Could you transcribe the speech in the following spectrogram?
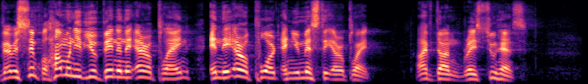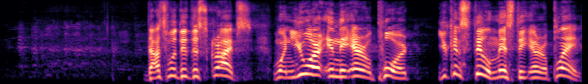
Very simple. How many of you have been in the airplane, in the airport and you missed the airplane? I've done, raise two hands. That's what it describes. When you are in the airport, you can still miss the airplane.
